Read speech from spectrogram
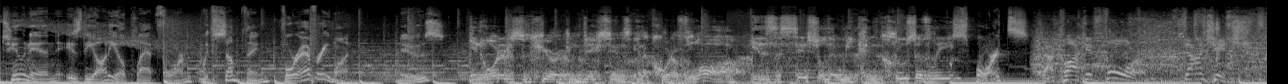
TuneIn is the audio platform with something for everyone. News, In order to secure convictions in a court of law, it is essential that we conclusively sports, Shot clock at four. Doncic.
